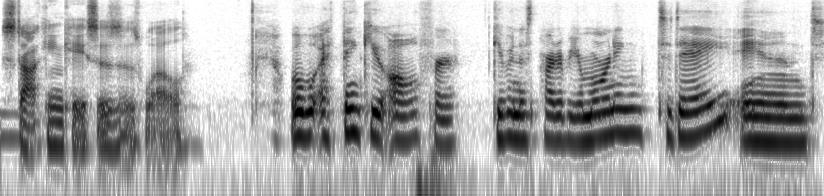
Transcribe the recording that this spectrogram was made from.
stalking cases as well. Well, I thank you all for giving us part of your morning today, and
